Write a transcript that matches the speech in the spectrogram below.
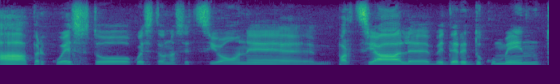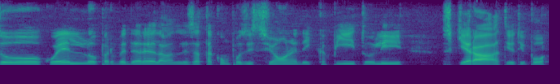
ah, per questo, questa è una sezione parziale, vedere il documento, quello per vedere l'esatta composizione dei capitoli schierati, tipo,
